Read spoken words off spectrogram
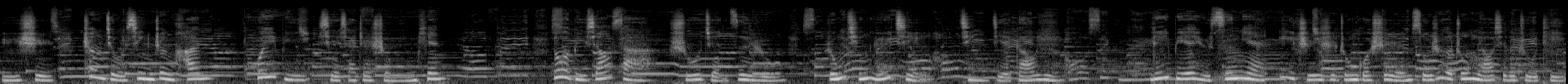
于是趁酒兴正酣，挥笔写下这首名篇。落笔潇洒，书卷自如，融情于景，境界高逸。离别与思念一直是中国诗人所热衷描写的主题。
